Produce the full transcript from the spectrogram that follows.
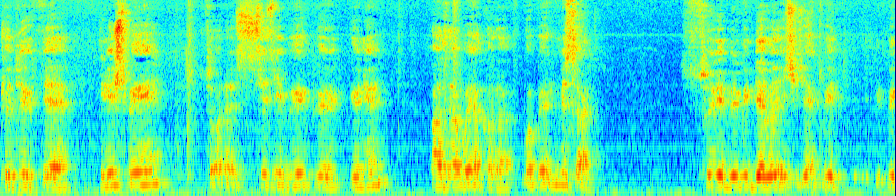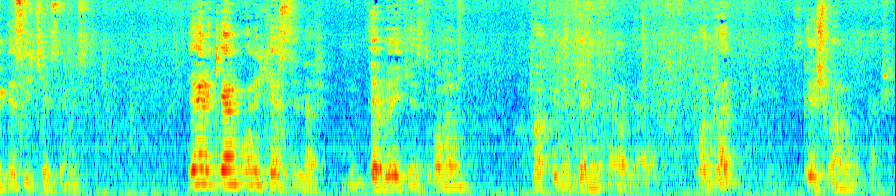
kötülükte ilişmeyin. Sonra sizi büyük bir günün azabı yakalar. Bu bir misal. Suyu bir gün deve içecek, bir, bir, bir içeceksiniz. Derken onu kestiler. Deveyi kesti, onun hakkını kendine aldılar. Fakat peşman oldular.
